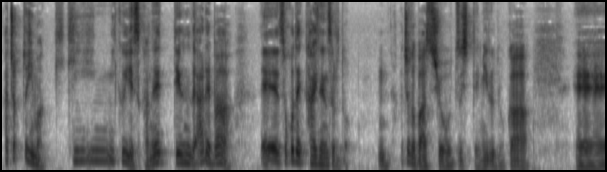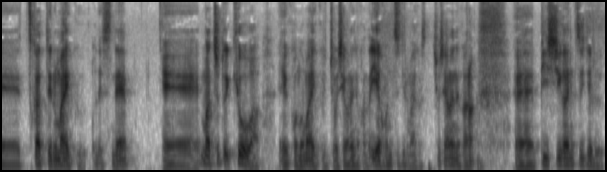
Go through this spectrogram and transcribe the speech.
あ、ちょっと今聞きにくいですかね？っていうのであれば、えーそこで改善すると。うん、ちょっと場所を移してみるとか、えー使っているマイクをですね、えーまあちょっと今日は、えーこのマイク調子が悪いのかな？イヤホンについてるマイク調子が悪いのかな、えー PC 側についてる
